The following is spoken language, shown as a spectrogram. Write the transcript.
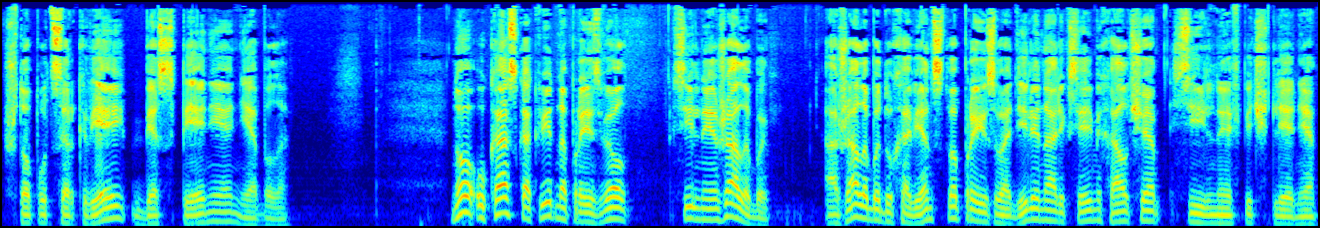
чтоб у церквей без пения не было. Но указ, как видно, произвел сильные жалобы, а жалобы духовенства производили на Алексея Михайловича сильное впечатление,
